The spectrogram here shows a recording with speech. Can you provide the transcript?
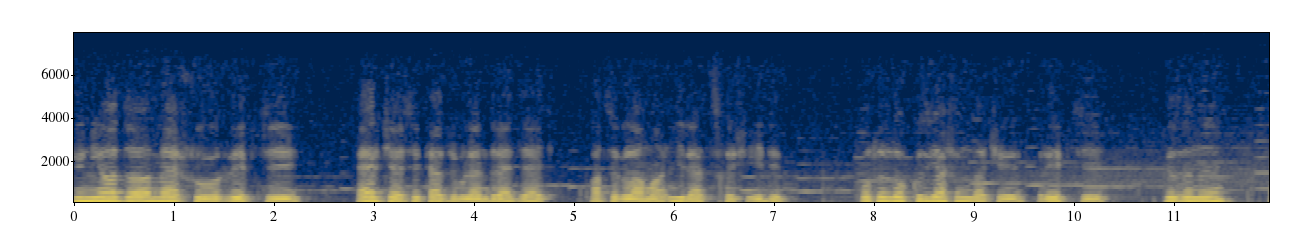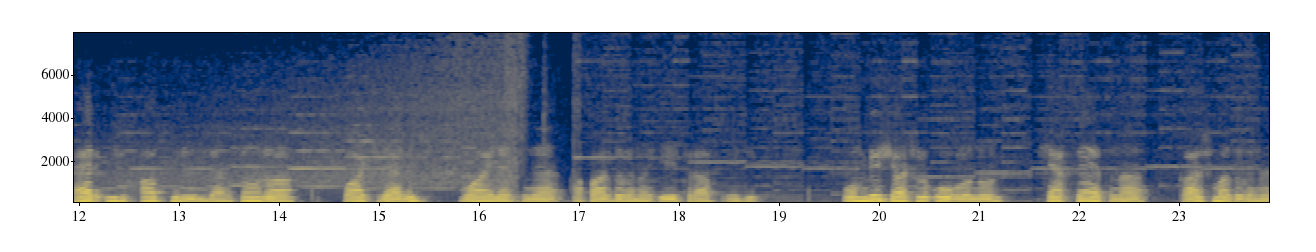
dünyaca məşhur rapçi hər kəsi təəccübləndirəcək açıqlama ilə çıxış edib. 39 yaşındakı rapçi qızını hər il ad günündən sonra bakirəlik müayinəsinə apardığını etiraf edib. 15 yaşlı oğlunun şəxsi həyatına qarışmadığını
